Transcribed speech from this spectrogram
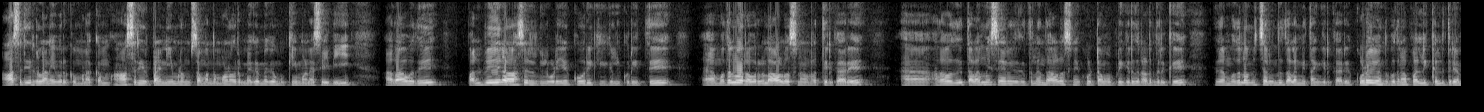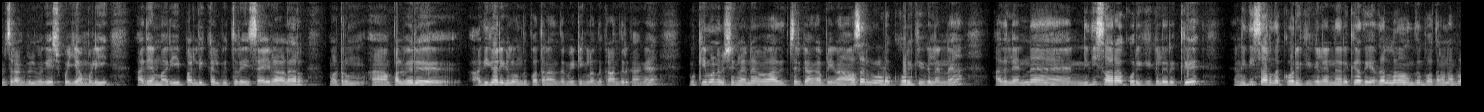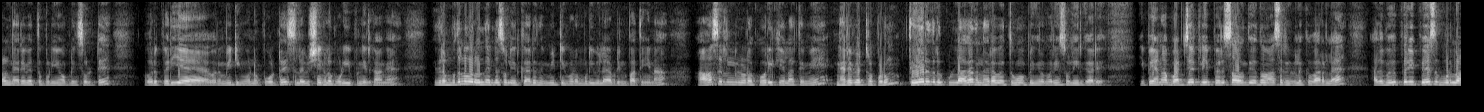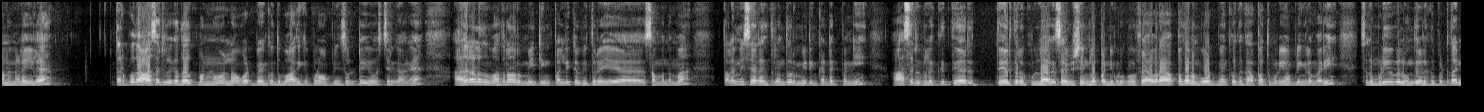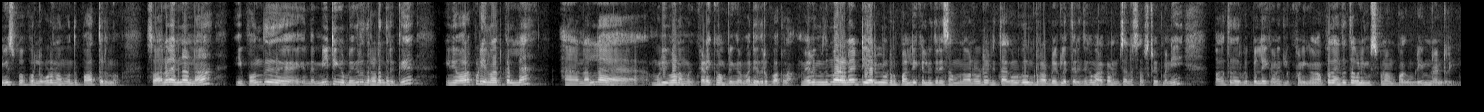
ஆசிரியர்கள் அனைவருக்கும் வணக்கம். ஆசிரியர் பணி நியமனம் சம்பந்தமான ஒரு மிக மிக முக்கியமான செய்தி. அதாவது பல்வேறு ஆசிரியர்களுடைய கோரிக்கைகள் குறித்து முதல்வர் அவர்கள் ஆலோசனை நடத்தியிருக்காரு. அதாவது தலைமை செயலகத்தில் இந்த ஆலோசனை கூட்டம் அப்படிங்கிறது நடந்திருக்கு. இதில் முதலமைச்சர் வந்து தலைமை தாங்கியிருக்காரு. கூடவே வந்து பார்த்தீங்கன்னா பள்ளி கல்வித்துறை அமைச்சர் அன்பில் மகேஷ் பொய்யாமொழி அதே மாதிரி பள்ளி கல்வித்துறை செயலாளர் மற்றும் பல்வேறு அதிகாரிகள் வந்து பார்த்தோன்னா இந்த மீட்டிங்கில் வந்து கலந்துருக்காங்க. முக்கியமான விஷயங்கள் என்ன விவாதிச்சிருக்காங்க அப்படின்னா ஆசிரியர்களோட கோரிக்கைகள் என்ன அதில் என்ன நிதிசாரா கோரிக்கைகள் இருக்குது நிதி சார்ந்த கோரிக்கைகள் என்ன இருக்குது அது எதெல்லாம் வந்து பார்த்தோன்னா நம்மளால் நிறைவேற்ற முடியும் அப்படின்னு சொல்லிட்டு ஒரு பெரிய ஒரு மீட்டிங் ஒன்று போட்டு சில விஷயங்களை முடிவு பண்ணியிருக்காங்க. இதில் முதல்வர் வந்து என்ன சொல்லியிருக்காரு? இந்த மீட்டிங்கோட முடிவில் அப்படின்னு பார்த்தீங்கன்னா ஆசிரியர்களோட கோரிக்கை எல்லாத்தையுமே நிறைவேற்றப்படும். தேர்தலுக்குள்ளாக அதை நிறைவேற்றுவோம் அப்படிங்கிற மாதிரியும் சொல்லியிருக்காரு. இப்போ ஏன்னா பட்ஜெட்லேயே பெருசாக வந்து எதுவும் ஆசிரியர்களுக்கு வரல. அது மிகப்பெரிய பேசு பொருளான நிலையில் தற்போது ஆசிரியர்களுக்கு ஏதாவது பண்ணணும் இல்லை ஓட் பேங்க் வந்து பாதிக்கப்படும் அப்படின்னு சொல்லிட்டு யோசிச்சிருக்காங்க. அதனால் வந்து பார்த்தோன்னா ஒரு மீட்டிங் பள்ளிக்கல்வித்துறை சம்மந்தமாக தலைமை செயலகத்தில் வந்து ஒரு மீட்டிங் கண்டக்ட் பண்ணி ஆசிரியர்களுக்கு தேர் தேர்தலுக்குள்ளாக சில விஷயங்களை பண்ணி கொடுக்கணும் ஃபேவராக அப்போ தான் நம்ம ஓட் பேங்க் வந்து காப்பாற்ற முடியும் அப்படிங்கிற மாதிரி சில முடிவுகள் வந்து எடுக்கப்பட்டதாக நியூஸ் பேப்பரில் கூட நம்ம வந்து பார்த்துருந்தோம். ஸோ அதனால் என்னென்னா இப்போ வந்து இந்த மீட்டிங் அப்படிங்கிறது நடந்திருக்கு. இனி வரக்கூடிய நாட்களில் நல்ல முடிவாக நமக்கு கிடைக்கும் அப்படிங்கிற மாதிரி எதிர்பார்க்கலாம். மேலும் இது மாதிரியான டிஆர்பி மற்றும் பள்ளி கல்வித்துறை சம்மந்தமான உடனடி தகவல்கள் மற்றும் அப்டேட்களை தெரிஞ்சுக்க மறக்காம சேனல் சப்ஸ்கிரைப் பண்ணி பக்கத்தில் இருக்க பெல்லைக்கான கிளிக் பண்ணிக்கோங்க. அப்போ தான் எந்த தகவலையும் மிஸ் பண்ணாமல் பார்க்க முடியும். நன்றி.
